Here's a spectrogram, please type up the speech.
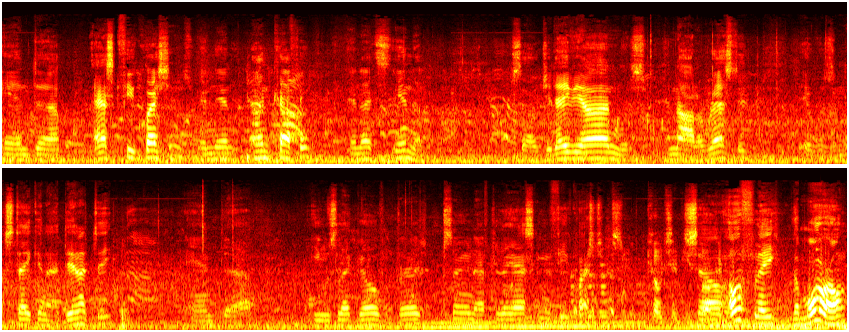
and uh, ask a few questions, and then uncuff him, and that's in them. So Jadeveon was not arrested. It was a mistaken identity, and uh, he was let go very soon after they asked him a few questions. Coach, So hopefully, the moral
